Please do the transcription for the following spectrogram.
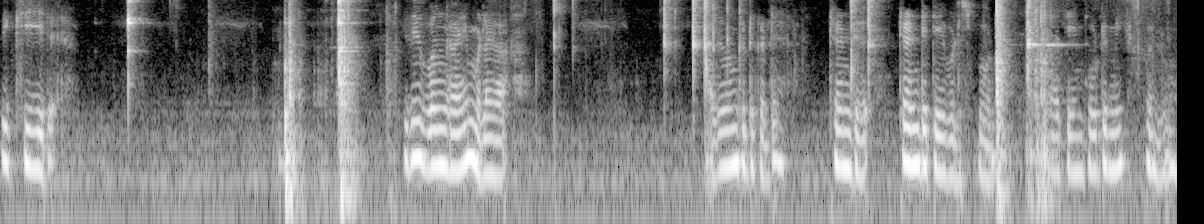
இது கீரை. இது வெங்காயம் மிளகாய். அதுவும் கிட்டத்தட்ட ரெண்டு ரெண்டு டேபிள் ஸ்பூன் எல்லாத்தையும் போட்டு மிக்ஸ் பண்ணுவோம்.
